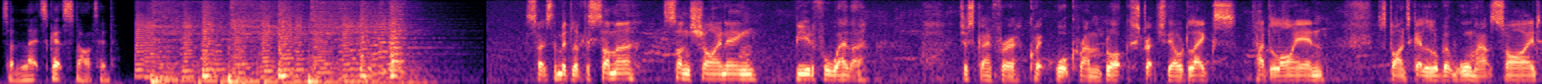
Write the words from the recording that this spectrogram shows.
So let's get started. So it's the middle of the summer, sun shining, beautiful weather. Just going for a quick walk around the block, stretch the old legs. I've had a lie in, starting to get a little bit warm outside.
